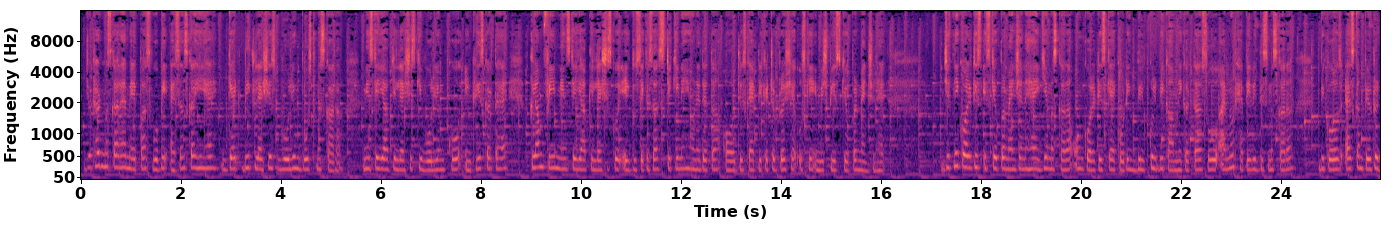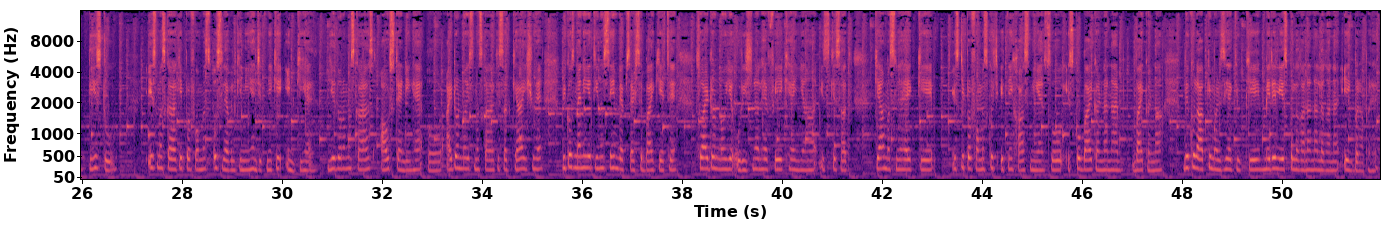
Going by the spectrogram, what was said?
जो थर्ड मस्कारा है मेरे पास, वो भी एसेंस का ही है। Get big lashes volume boost mascara means के ये आपकी लैशेस की वॉल्यूम को इंक्रीज करता है। क्लम फ्री मीन्स के ये आपकी लैशेस को एक दूसरे के साथ स्टिकी नहीं होने देता और जो इसका एप्लीकेटर ब्रश है, उसकी इमेज भी इसके ऊपर मैंशन है। जितनी क्वालिटीज़ इसके ऊपर मेंशन है, ये मस्कारा उन क्वालिटीज़ के अकॉर्डिंग बिल्कुल भी काम नहीं करता। So I am not happy with this mascara because as compare to these two इस मस्कारा की परफॉर्मेंस उस लेवल की नहीं है जितनी कि इनकी है। ये दोनों मस्कारास आउटस्टैंडिंग है और आई डोंट नो इस मस्कारा के साथ क्या इशू है बिकॉज़ मैंने ये तीनों सेम वेबसाइट से बाय किए थे। सो आई डोंट नो ये ओरिजिनल है फेक है या इसके साथ क्या मसला है कि इसकी परफॉर्मेंस कुछ इतनी ख़ास नहीं है। सो इसको बाय करना ना बाय करना बिल्कुल आपकी मर्ज़ी है, क्योंकि मेरे लिए इसको लगाना ना लगाना एक बराबर है।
